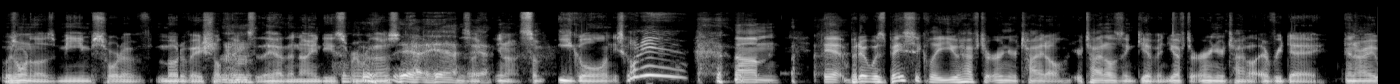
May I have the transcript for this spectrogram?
it was one of those meme sort of motivational mm-hmm. things that they had in the 90s remember those yeah yeah it's like yeah. you know some eagle and he's going yeah. um yeah, but it was basically you have to earn your title your title isn't given you have to earn your title every day and i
